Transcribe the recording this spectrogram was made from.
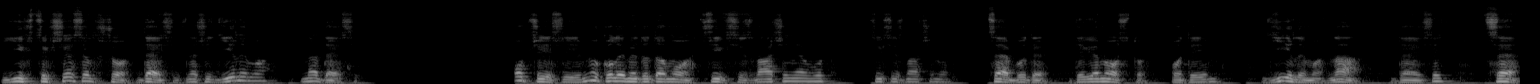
Їх цих чисел що? 10. Значить, ділимо на 10. Обчислюємо. Ну, коли ми додамо ці всі значення, от, ці всі значення, це буде 91. Ділимо на 10. Це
